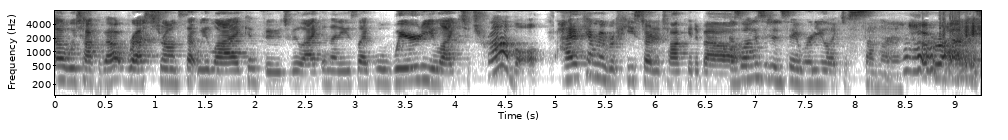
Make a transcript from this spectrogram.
uh, we talk about restaurants that we like and foods we like. And then he's like well where do you like to travel? I can't remember if he started talking about As long as he didn't say, where do you like to summer? right.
